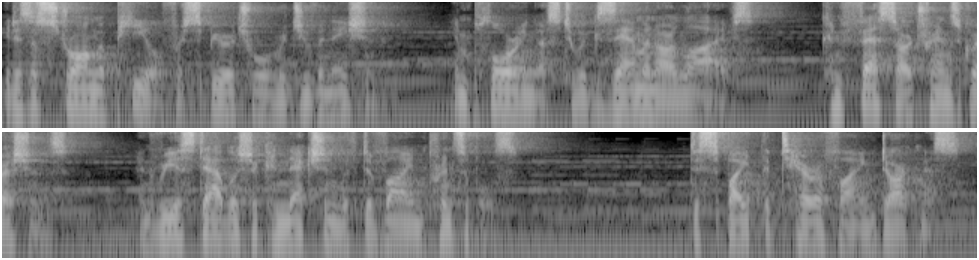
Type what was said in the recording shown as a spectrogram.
It is a strong appeal for spiritual rejuvenation, imploring us to examine our lives, confess our transgressions, and reestablish a connection with divine principles. Despite the terrifying darkness,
